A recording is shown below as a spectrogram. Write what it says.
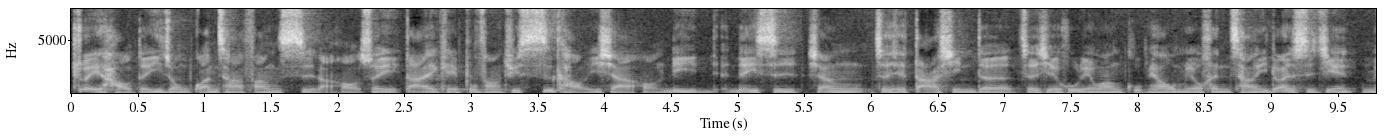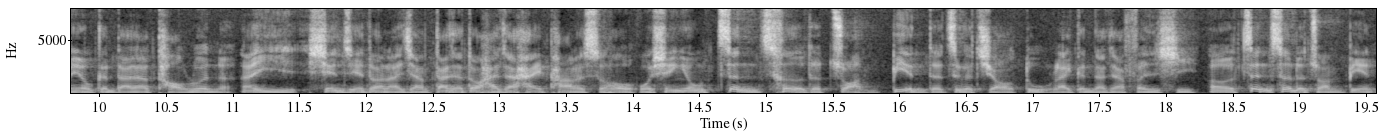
最好的一种观察方式了哈，所以大家也可以不妨去思考一下哈，类类似像这些大型的这些互联网股票，我们有很长一段时间没有跟大家讨论了。那以现阶段来讲，大家都还在害怕的时候，我先用政策的转变的这个角度来跟大家分析。呃，政策的转变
